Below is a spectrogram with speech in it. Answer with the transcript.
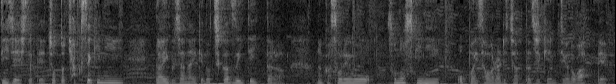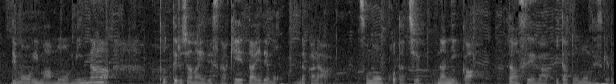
DJ しててちょっと客席にダイブじゃないけど近づいていったらなんかそれをその隙におっぱい触られちゃった事件っていうのがあってでも今もうみんな撮ってるじゃないですか携帯でも。だからその子たち何人か男性がいたと思うんですけど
